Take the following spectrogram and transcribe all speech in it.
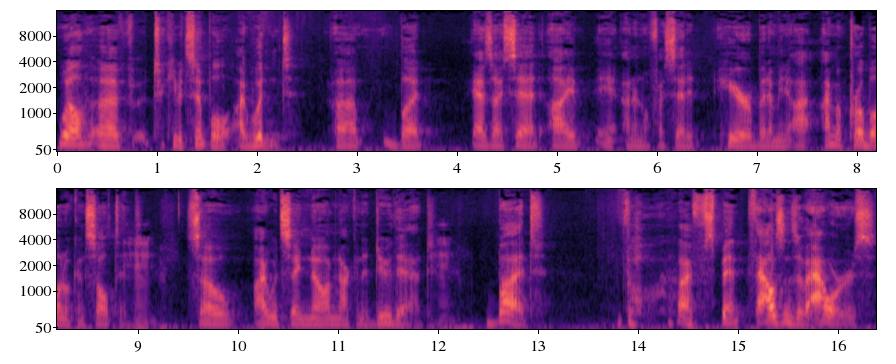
Well, uh, to keep it simple, I wouldn't. Uh, but as I said, I I don't know if I said it here, but I mean, I, am a pro bono consultant. Mm-hmm. So I would say, no, I'm not going to do that. Mm-hmm. But though I've spent thousands of hours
